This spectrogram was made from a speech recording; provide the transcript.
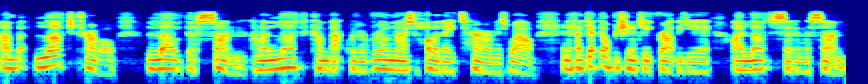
Um, but love to travel, love the sun, and I love to come back with a real nice holiday tan as well. And if I get the opportunity throughout the year, I love to sit in the sun.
